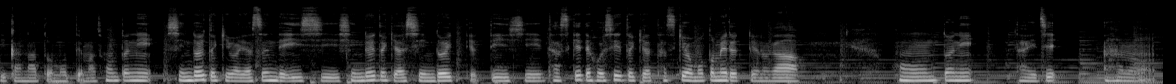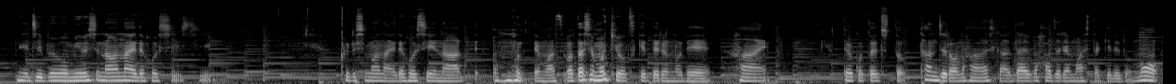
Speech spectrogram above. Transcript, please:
いいかなと思ってます。本当にしんどい時は休んでいいししんどい時はしんどいって言っていいし助けてほしい時は助けを求めるっていうのが本当に大事。あの、ね、自分を見失わないでほしいし苦しまないでほしいなって思ってます。私も気をつけてるので。はい。ということでちょっと炭治郎の話からだいぶ外れましたけれども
